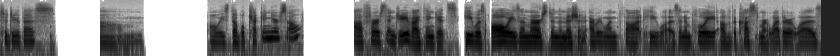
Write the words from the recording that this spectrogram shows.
to do this? Um, always double checking yourself. Uh, for Sanjeev, I think it's he was always immersed in the mission. Everyone thought he was an employee of the customer, whether it was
